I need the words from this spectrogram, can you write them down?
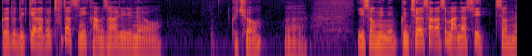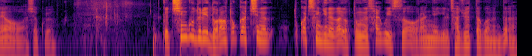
그래도 늦게라도 찾았으니 감사할 일이네요. 그쵸? 네. 이성민님, 근처에 살아서 만날 수 있었네요. 하셨고요. 그 친구들이 너랑 똑같이 내, 똑같이 생긴 애가 옆 동네에 살고 있어. 라는 얘기를 자주 했다고 하는데,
